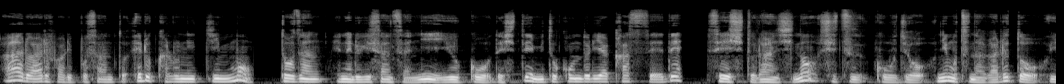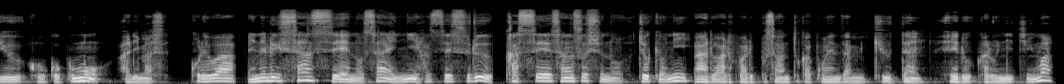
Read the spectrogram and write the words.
Rα リポ酸と L カルニチンも当然エネルギー産産に有効でして、ミトコンドリア活性で精子と卵子の質向上にもつながるという報告もあります。これはエネルギー産生の際に発生する活性酸素種の除去に Rα リポ酸とかコエンザミ Q10、L カルニチンは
